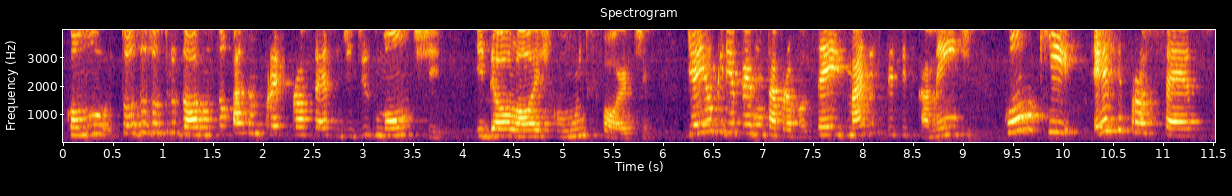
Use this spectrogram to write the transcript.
como todos os outros órgãos estão passando por esse processo de desmonte ideológico muito forte. E aí eu queria perguntar para vocês, mais especificamente, como que esse processo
